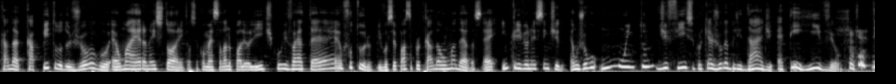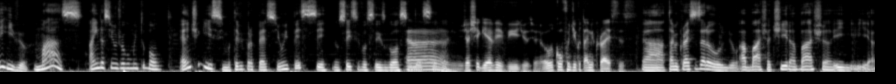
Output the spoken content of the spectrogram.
Cada capítulo do jogo é uma era na história. Então você começa lá no Paleolítico e vai até o futuro. E você passa por cada uma delas. É incrível nesse sentido. É um jogo muito difícil, porque a jogabilidade é terrível. terrível. Mas, ainda assim, é um jogo muito bom. É antiguíssimo. Teve pra PS1 e PC. Não sei se vocês gostam Ah, dessa. já cheguei a ver vídeos. Eu confundi com Time Crisis. A Time Crisis era o o abaixa, tira, abaixa e, e a-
